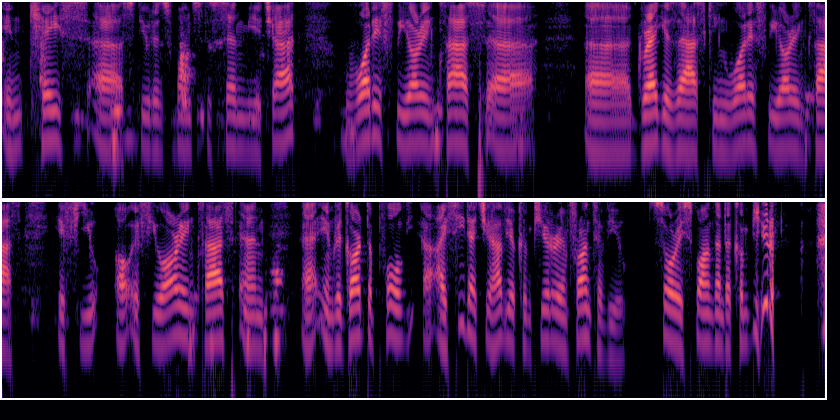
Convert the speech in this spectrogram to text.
in case uh, students wants to send me a chat. What if we are in class uh, Greg is asking, what if we are in class? If you oh, if you are in class and uh, in regard to poll, I see that you have your computer in front of you. So respond on the computer.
